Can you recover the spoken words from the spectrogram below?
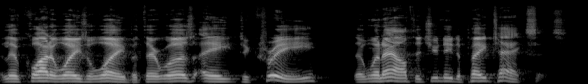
They lived quite a ways away, but there was a decree that went out that you need to pay taxes.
